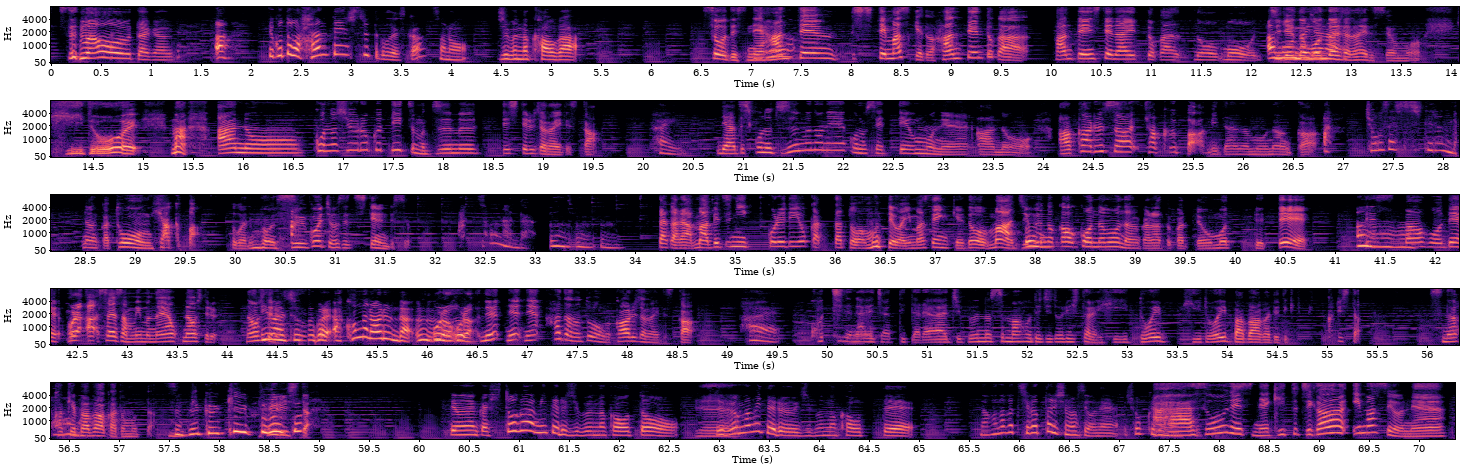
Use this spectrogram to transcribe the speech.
スマホを疑う。ってことは反転してるってことですか？その自分の顔がそうですね。反転してますけど、反転とか、反転してないとかの、もうあ次元の問問題じゃないですよ、もう。ひどい。まあ、あのーこの収録っていつも Zoom でしてるじゃないですか。はいで、私この Zoom のね、この設定をもうね、あの、明るさ100%みたいなもうなんか、調節してるんだなんかトーン100%とかでもうすごい調節してるんですよ。あそうなんだうんうんうんだからまあ別にこれで良かったとは思ってはいませんけど、まあ自分の顔こんなもんなのかなとかって思ってて、で、スうんうんうんマホで、ほら、あ、さやさんも今直してる。直してる今。ちょっとこれあこんなのあるんだ、うんうんうんほらほら、ね、ね、ね、肌のトーンが変わるじゃないですか。はいこっちで慣れちゃってたら、自分のスマホで自撮りしたら、ひどい、ひどいババアが出てきてびっくりした。砂かけババアかと思った。びっ砂かけくりした。でもなんか人が見てる自分の顔と自分がが見てる自分の顔ってなかなか違ったりしますよね。ショックじゃああ、ない？ですかそうですね。きっと違いますよね。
